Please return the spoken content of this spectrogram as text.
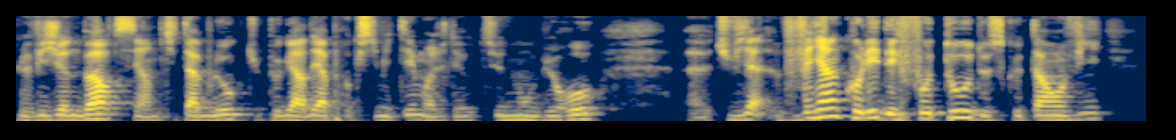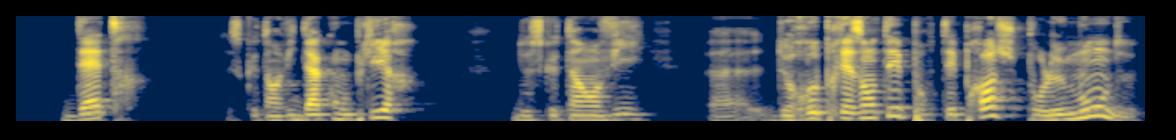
Le vision board, c'est un petit tableau que tu peux garder à proximité. Moi, je l'ai au-dessus de mon bureau. Euh, tu viens, viens coller des photos de ce que tu as envie d'être, de ce que tu as envie d'accomplir, de ce que tu as envie euh, de représenter pour tes proches, pour le monde.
